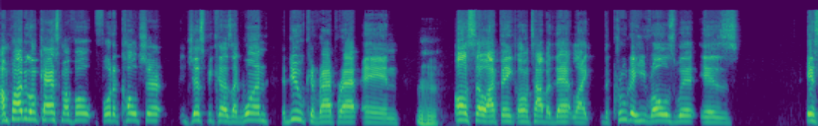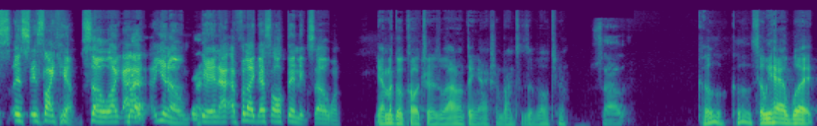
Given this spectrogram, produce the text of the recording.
I'm probably gonna cast my vote for the culture just because, like, one, the dude can rap, rap, and Mhm. also I think on top of that, like the crew that he rolls with is it's it's it's like him. So like Right. I you know, Right. yeah, and I, I feel like that's authentic. So yeah, I'm gonna go culture as well. I don't think Action Bronson's a vulture. Solid. Cool, cool. So we had what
